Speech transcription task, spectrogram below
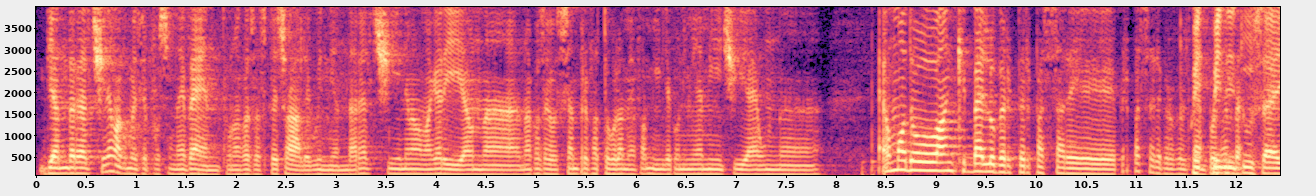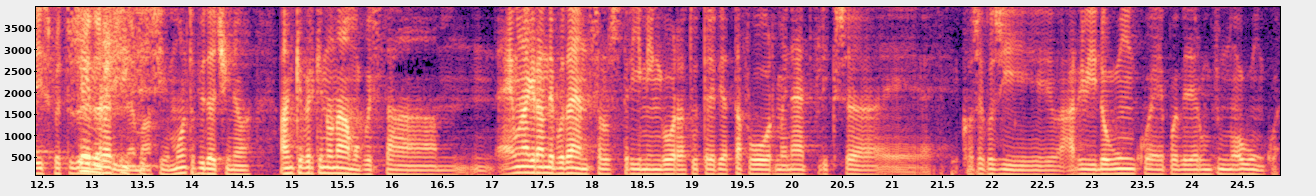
di andare al cinema come se fosse un evento, una cosa speciale, quindi andare al cinema magari è una, una cosa che ho sempre fatto con la mia famiglia, con i miei amici, è un... È un modo anche bello per, per passare, per passare proprio il Qui- tempo. quindi Sembra- tu sei spettatore Sembra da sì, cinema. sì, sì, molto più da cinema. Anche perché non amo questa. È una grande potenza lo streaming ora, tutte le piattaforme, Netflix eh, cose così. Arrivi dovunque, puoi vedere un film ovunque.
